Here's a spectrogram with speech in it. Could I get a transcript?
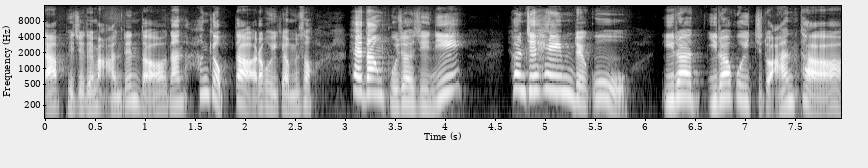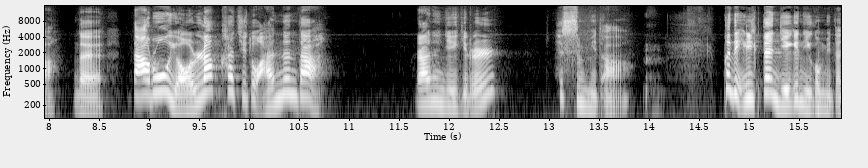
나 배제되면 안 된다. 난 한 게 없다라고 얘기하면서 해당 보좌진이 현재 해임되고 일하, 일하고 있지도 않다. 네. 따로 연락하지도 않는다. 라는 얘기를 했습니다. 근데 일단 얘기는 이겁니다.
